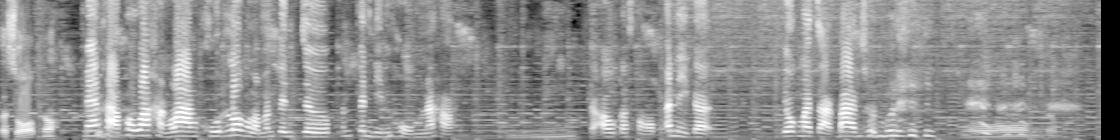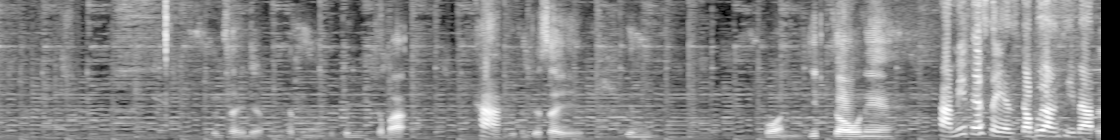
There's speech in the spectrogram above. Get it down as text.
กระสอบเนาะแม่นค่ะ เพราะว่าข้างล่างคุดลงแล้วมันเป็นเจอมันเป็นดินถมนะคะ อืมก็เอากระสอบ อันนี้ก็ ยกมาจากบ้านชนบุรี อ๋อนี่ครับเป็นใส่แบบนี้นะครับพี่น้องเป็นกระบะค่ะคือเพิ่นจะใส่เป็นก่อนอิฐเก่าแน่ค่ะมีแต่เศษกระเบื้องที่แบบเอ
